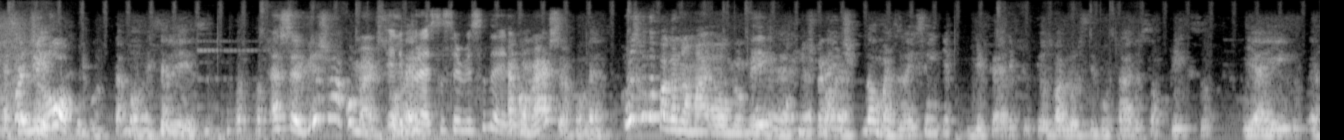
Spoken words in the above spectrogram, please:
É Foi de serviço. louco, mano. Tá bom, é serviço. É serviço ou é comércio? Ele Comércio. presta o serviço dele. É comércio? É comércio. Por isso que eu tô pagando a o meu meio um É, pouquinho é diferente. comércio. Não, mas isso indi- difere porque os valores tributários são fixos e aí é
